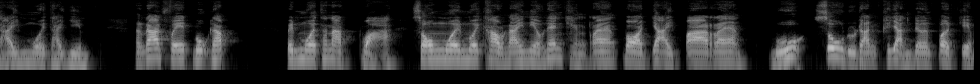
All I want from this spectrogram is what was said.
ชัยมวยไทยยิม ทางด้าน Facebook ครับ เป็นมวยถนัดขวา ทรงมวยมวยเข่าในเหนียวแน่นแข็งแรงปอดใหญ่ปลาแรง บูสู้ดุดันขยันเดินเปิดเกม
